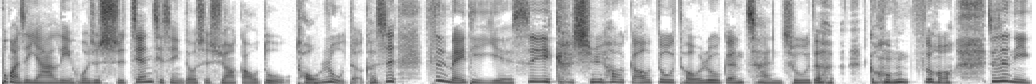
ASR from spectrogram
不管是压力或是时间，其实你都是需要高度投入的。可是自媒体也是一个需要高度投入跟产出的 工作，就是你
